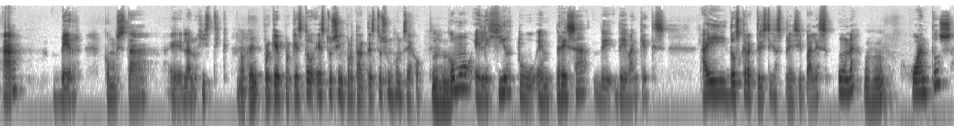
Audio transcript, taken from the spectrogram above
A ver cómo está eh, la logística. Ok. ¿Por qué? Porque esto, esto es importante, esto es un consejo. ¿Cómo elegir tu empresa de, de banquetes? Hay dos características principales. Una. ¿cuántos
